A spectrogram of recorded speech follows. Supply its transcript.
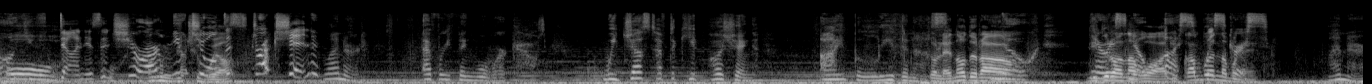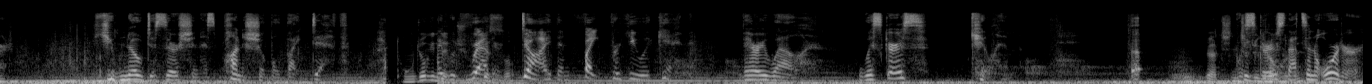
All 오. you've done is ensure our 방금 미친 mutual 뭐야? destruction. Leonard, everything will work out. We just have to keep pushing. I believe in us. 저 레너드랑 no, there is 니드런하고 no 아주 us, 깜부했나 보네 Whiskers. Leonard, You know desertion is punishable by death. I 동족인데 would rather 죽겠어 die than fight for you again. Very well. Whiskers, kill him. 야 진짜 Whiskers, 죽이라고 that's an order.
